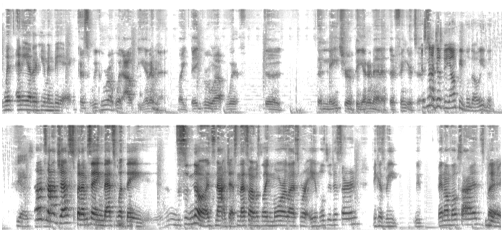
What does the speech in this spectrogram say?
with any other human being. Because we grew up without the internet. Like they grew up with the the nature of the internet at their fingertips. It's not just the young people though either. Yes. No, it's not just, but I'm saying that's what they. So no, it's not just, and that's why I was like, more or less, we're able to discern because we we've been on both sides. But yeah,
